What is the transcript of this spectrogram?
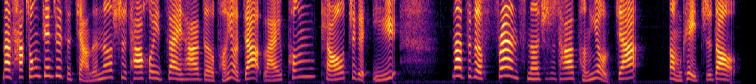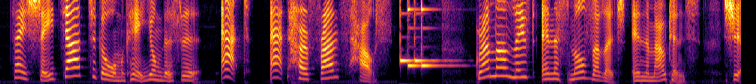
那他中间句子讲的呢是他会在他的朋友家来烹调这个鱼。那这个 friends 呢，就是他朋友家。那我们可以知道在谁家，这个我们可以用的是 at at her friend's house。Grandma lived in a small village in the mountains. She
